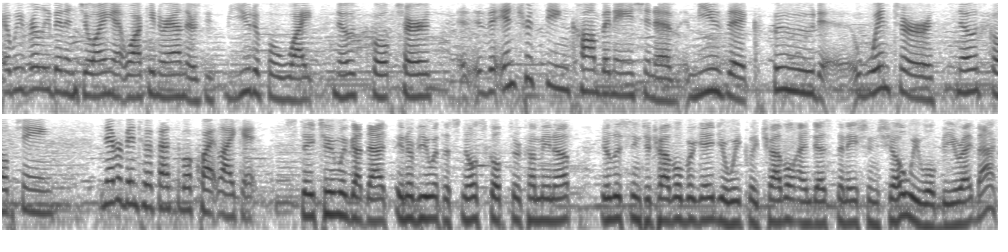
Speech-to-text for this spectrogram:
Yeah, we've really been enjoying it walking around. There's these beautiful white snow sculptures. The interesting combination of music, food, winter, snow sculpting. Never been to a festival quite like it. Stay tuned. We've got that interview with the snow sculptor coming up. You're listening to Travel Brigade, your weekly travel and destination show. We will be right back.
